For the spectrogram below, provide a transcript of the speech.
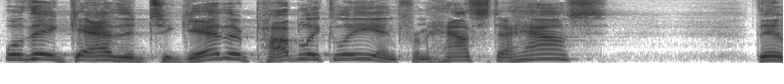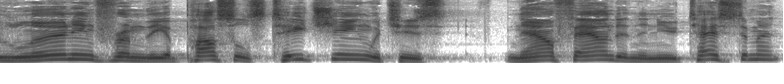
Well, they're gathered together publicly and from house to house. They're learning from the apostles' teaching, which is now found in the New Testament.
